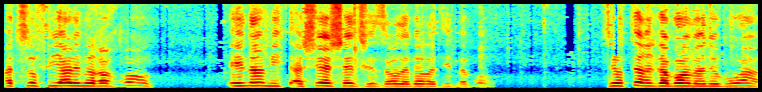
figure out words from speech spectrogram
הצופייה למרחוק, אינה מתאששת כשזה לדבר לעתיד לבוא. זה יותר גבוה מהנבואה.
